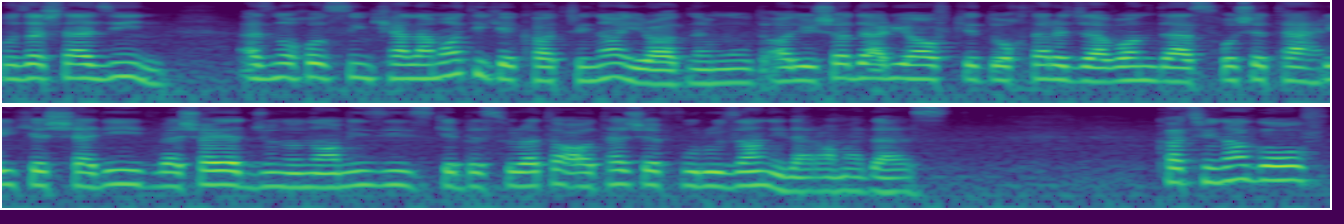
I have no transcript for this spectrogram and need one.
گذشته از این از نخستین کلماتی که کاترینا ایراد نمود آلیوشا دریافت که دختر جوان دستخوش تحریک شدید و شاید جنونآمیزی است که به صورت آتش فروزانی در آمده است. کاترینا گفت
